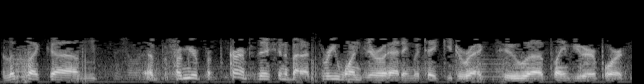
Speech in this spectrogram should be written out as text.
It looks like um, uh, from your current position, about a 310 heading would take you direct to uh, Plainview Airport.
